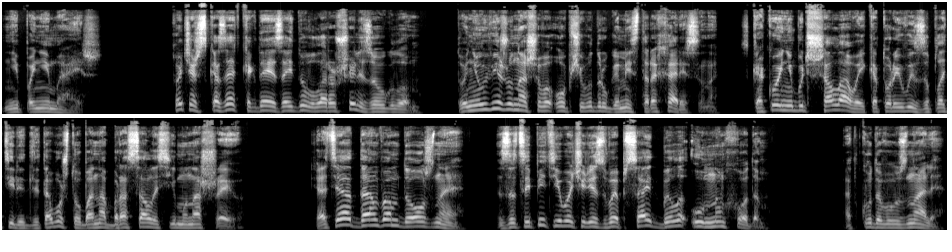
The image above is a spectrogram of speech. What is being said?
не понимаешь. Хочешь сказать, когда я зайду в Ларушель за углом, то не увижу нашего общего друга мистера Харрисона с какой-нибудь шалавой, которой вы заплатили для того, чтобы она бросалась ему на шею. Хотя отдам вам должное. Зацепить его через веб-сайт было умным ходом. Откуда вы узнали?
